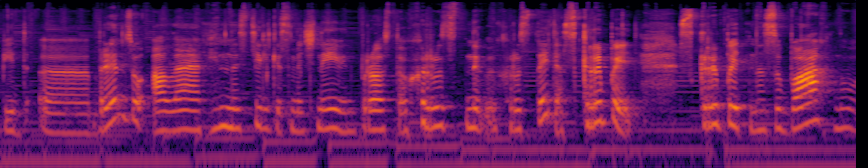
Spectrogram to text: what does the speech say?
під е, бринзу, але він настільки смачний, він просто хруст, не хрустить, а скрипить. Скрипить на зубах. Ну,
